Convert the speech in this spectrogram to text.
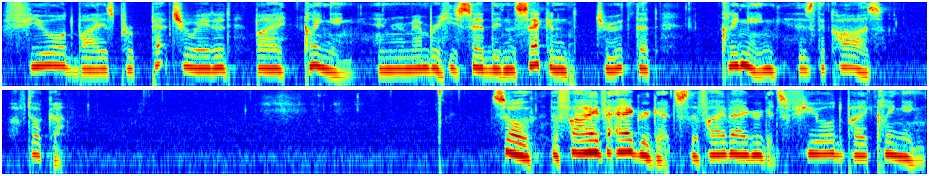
fueled by, is perpetuated by clinging. And remember, he said in the second truth that clinging is the cause of dukkha. So the five aggregates, the five aggregates fueled by clinging.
